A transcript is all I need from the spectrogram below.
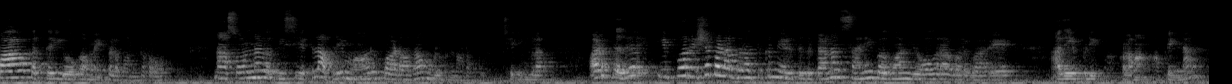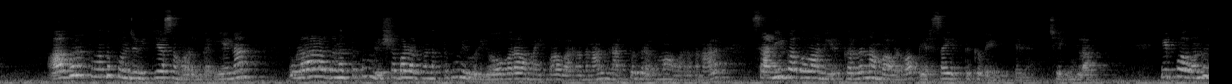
பாவக்கத்தரி யோக அமைப்பில் வந்துடும் நான் சொன்ன விஷயத்தில் அப்படியே மாறுபாடாக தான் உங்களுக்கு நடக்கும். சரிங்களா? அடுத்தது இப்போ ரிஷப லக்னத்துக்குன்னு எடுத்துக்கிட்டானா சனி பகவான் யோகரா வருவாரு. அதை எப்படி பார்க்கலாம் அப்படின்னா அவருக்கு வந்து கொஞ்சம் வித்தியாசம் வருங்க ஏன்னா துலா லக்னத்துக்கும் ரிஷப லக்னத்துக்கும் இவர் யோகரா அமைப்பாக வர்றதுனால நட்பு கிரகமாக வர்றதுனால சனி பகவான் இருக்கிறத நம்ம அவ்வளோவா பெருசாக எடுத்துக்க வேண்டியதில்லை. சரிங்களா? இப்போ வந்து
